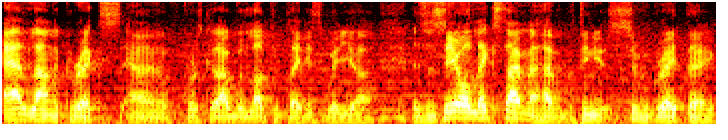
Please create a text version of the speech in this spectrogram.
add LanokirX. And of course, because I would love to play this with you. And so see you all next time and have a continued super great day.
